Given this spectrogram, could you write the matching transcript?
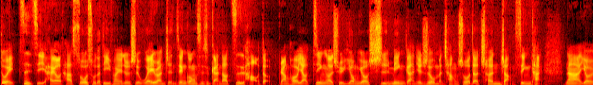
对自己还有他所属的地方，也就是微软整间公司是感到自豪的，然后要进而去拥有使命感，也就是我们常说的成长心态。那有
